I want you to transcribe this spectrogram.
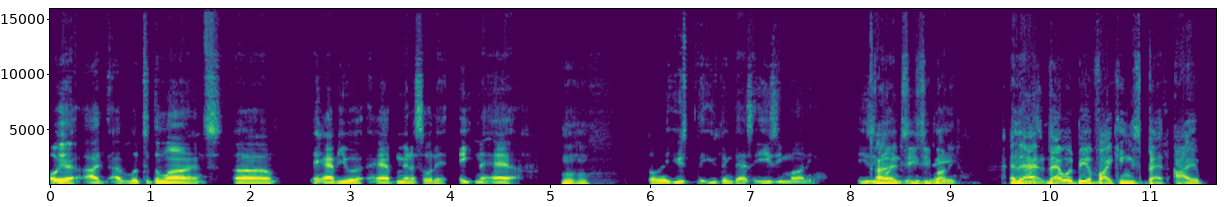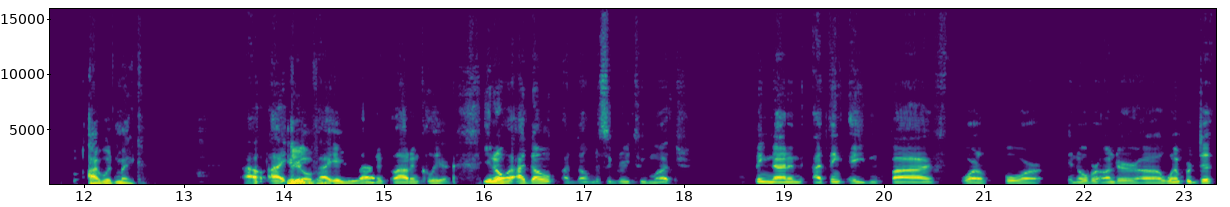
Oh yeah, I, I looked at the lines. Uh, they have you have Minnesota at eight and a half. Mm-hmm. So you you think that's easy money? Easy uh, money. Uh, it's easy money, and that that would be a Vikings bet. I I would make. I, I hear you. I hear you loud and, loud and clear. You know what? I don't I don't disagree too much. I think nine and I think eight and five for for an over under uh, win, proje-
